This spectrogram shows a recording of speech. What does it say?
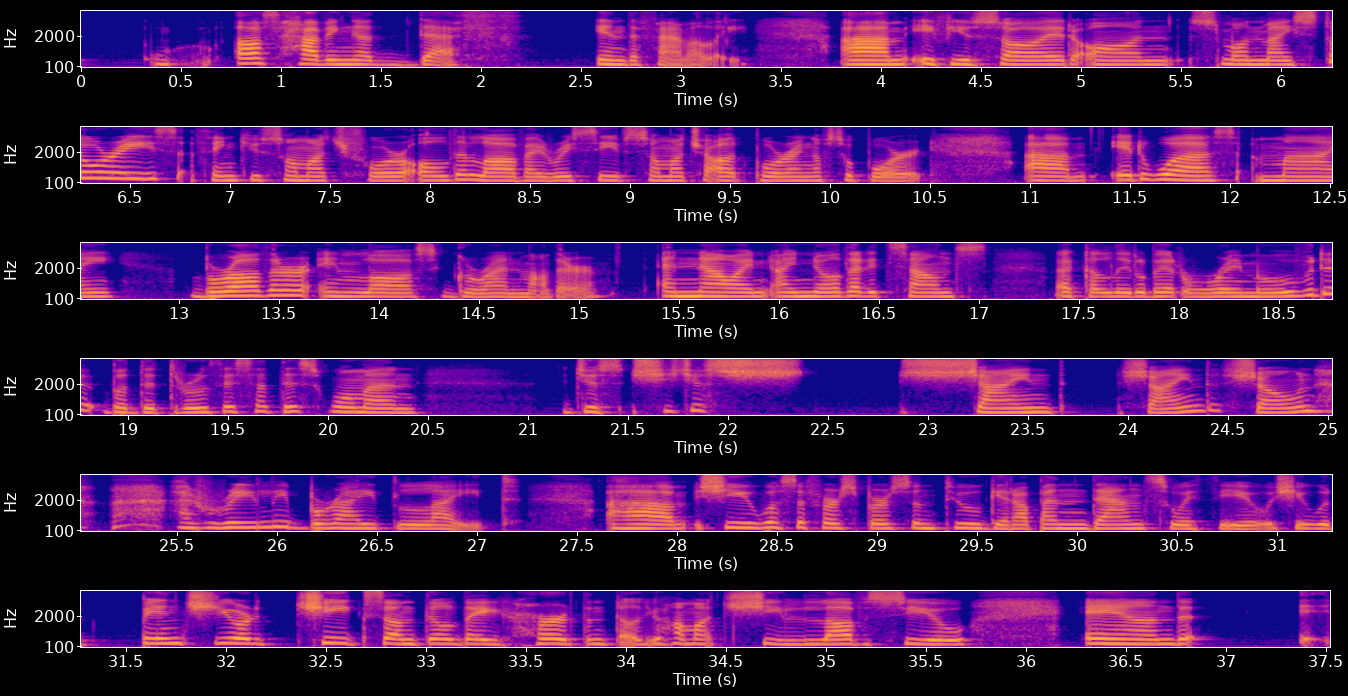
us having a death in the family. Um, if you saw it on, on my stories, thank you so much for all the love. I received so much outpouring of support. Um, it was my brother in law's grandmother. And now I, I know that it sounds like a little bit removed, but the truth is that this woman just, she just sh- shined shined, shone a really bright light. Um, she was the first person to get up and dance with you. She would pinch your cheeks until they hurt and tell you how much she loves you. And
